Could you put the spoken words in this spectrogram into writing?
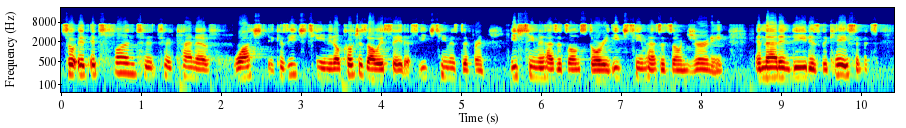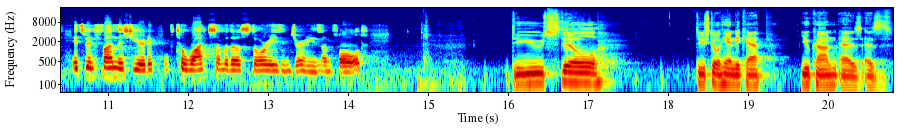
so it, it's fun to, to kind of watch because each team, you know, coaches always say this each team is different. Each team has its own story. Each team has its own journey. And that indeed is the case. And it's, it's been fun this year to, to watch some of those stories and journeys unfold. Do you still do you still handicap UConn as as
